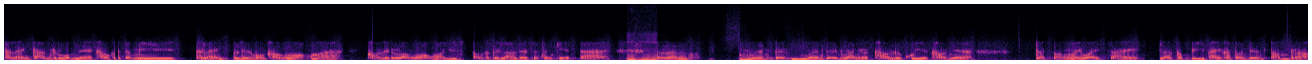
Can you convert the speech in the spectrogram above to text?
แถลงการร่วมเนี่ยเขาก็จะมีแถลงเรื่องของเขางอกมา ข้อเรียกร้องงอกมาอยู่ตลอดเวลาเราจะสังเกตได้อือฮึดังนั้นเมื่อเดินเมื่อเดินงานกับเขาหรือคุยกับเขาเนี่ย จะต้องไม่ไว้ใจ แล้วก็บีบให้เขาต้องเดินตามเรา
